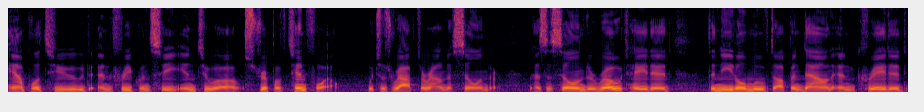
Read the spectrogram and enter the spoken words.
amplitude and frequency into a strip of tinfoil, which was wrapped around a cylinder. As the cylinder rotated, the needle moved up and down and created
